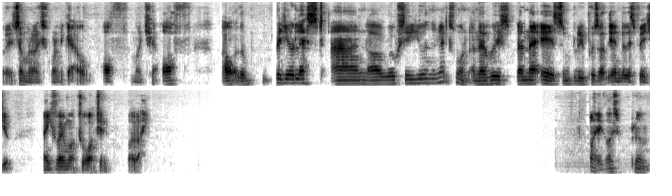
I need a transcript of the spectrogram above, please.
but it's something I just want to get off my off out of the video list, and I will see you in the next one. And there is there is some bloopers at the end of this video. Thank you very much for watching. Bye bye. Hi guys, Plum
